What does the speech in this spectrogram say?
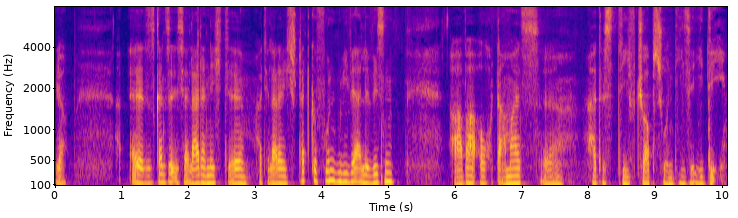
ja. Äh, das Ganze ist ja leider nicht, äh, hat ja leider nicht stattgefunden, wie wir alle wissen. Aber auch damals äh, hatte Steve Jobs schon diese Idee.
